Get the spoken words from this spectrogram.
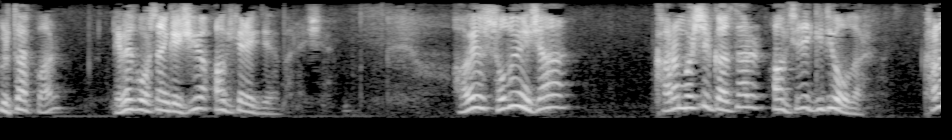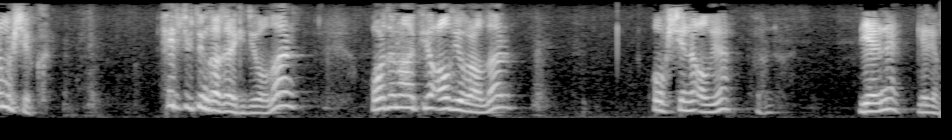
Gırtak var. Nefes boştan geçiyor. Akciğere gidiyor böylece. Havayı soluyunca karmaşık gazlar akciğere gidiyorlar. Karmaşık. Hepsi bütün gazlara gidiyorlar. Orada ne yapıyor? Alıyor varlar. Oksijeni alıyor. Diğerine geliyor.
